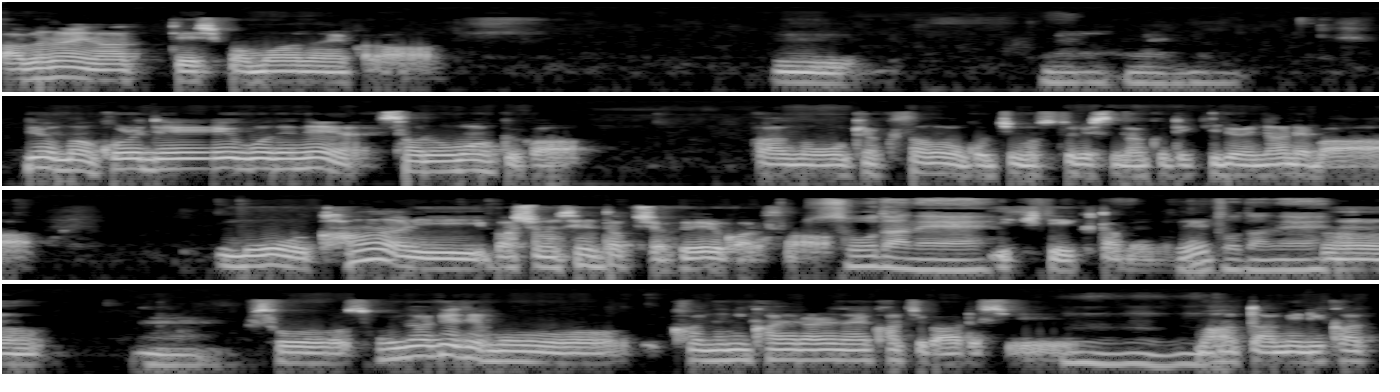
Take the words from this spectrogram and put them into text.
危ないなってしか思わないから、うん。うんでもまあこれで英語でね、サローマークが、あの、お客様もこっちもストレスなくできるようになれば、もうかなり場所の選択肢が増えるからさ、うん。そうだね。生きていくための本ね。当だね。うん。うんそう、それだけでもう金に換えられない価値があるし、うんうんうん。まあ、あとアメリカっ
